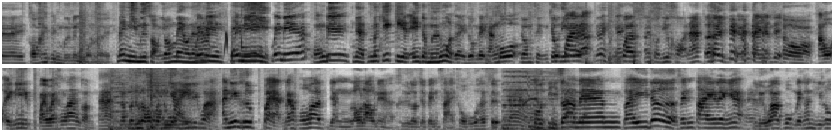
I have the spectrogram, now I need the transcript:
เลย เขาให้เป็นมือหนึ่งหมดเลย ไม่มีมือสองย้อมแมวนะฮะไม่มีไม่มีไม่มีฮะของดี เนี่ยเมื่อกี้กรีดเองกับมือทั้งหมดเลยรวมไปทั้งโบ๊ะรวมถึงเจ้านี้กูไปด้วยละเฮ้ยกูไปงั้นคนนี้ขอนะ เฮ้ยเดี๋ยวใจเย็นดิเอาไอ้นี่ไปไว้ข้างล่างก่อน อะเรามาดูเราขมาองดูใหอัญ่นนี้ดีกว่า อันนี้คือแปลกนะ เพราะว่าอย่างเราเราๆเนี่ย คือเราจะเป็นสายโทคุฮัตสึอ่าโปรตีอุลตร้าแมนไรเดอร์เซนไตอะไรเงี้ยอ่าหรือว่าพวกเมทัลฮีโร่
